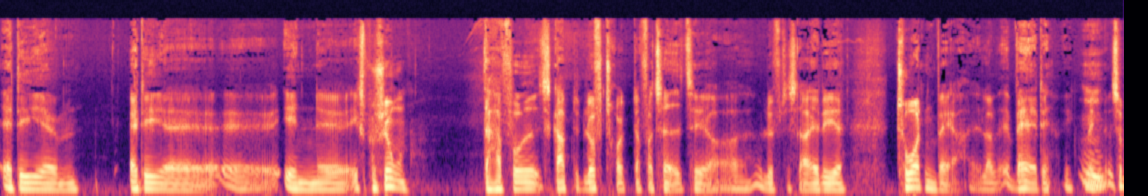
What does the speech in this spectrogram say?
er det, øh, er det øh, øh, en øh, eksplosion, der har fået skabt et lufttryk, der får taget til at løfte sig? Er det øh, tordenvejr, eller hvad er det? Ikke? Men Mm. så,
